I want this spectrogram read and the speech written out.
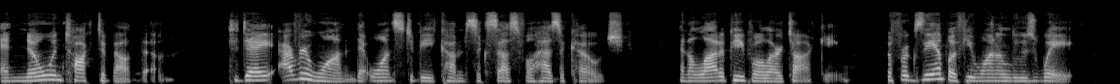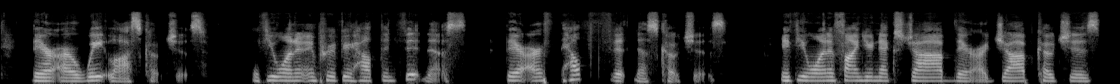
and no one talked about them. Today, everyone that wants to become successful has a coach, and a lot of people are talking. So for example, if you want to lose weight, there are weight loss coaches. If you want to improve your health and fitness, there are health fitness coaches. If you want to find your next job, there are job coaches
